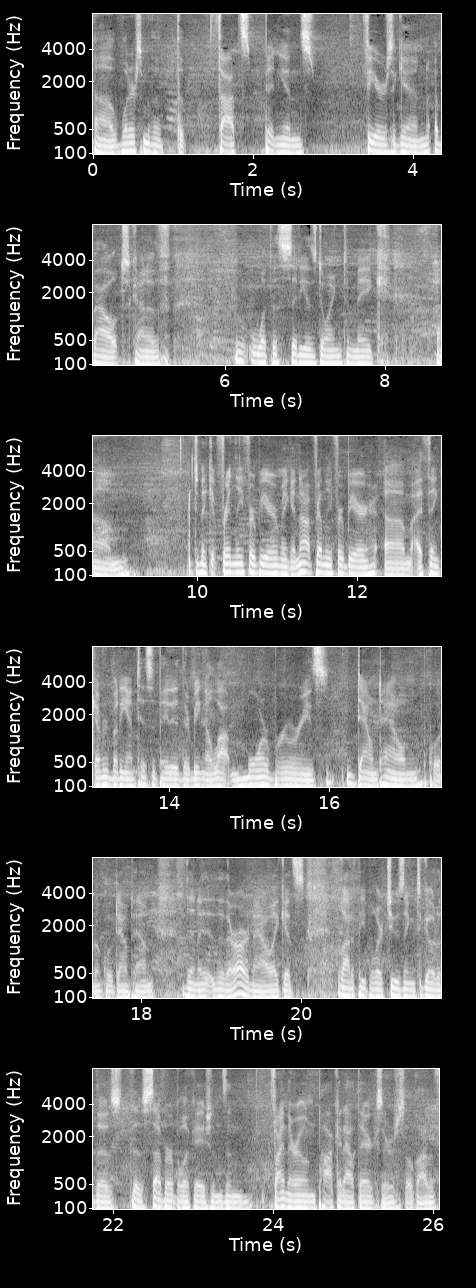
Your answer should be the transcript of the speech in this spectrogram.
Uh, what are some of the, the thoughts, opinions, fears again about kind of what the city is doing to make um, to make it friendly for beer, make it not friendly for beer. Um, I think everybody anticipated there being a lot more breweries downtown, quote unquote downtown, than, than there are now. Like it's a lot of people are choosing to go to those those suburb locations and find their own pocket out there because there's a lot of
